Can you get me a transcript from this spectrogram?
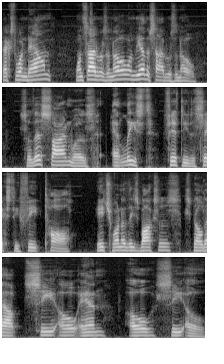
Next one down, one side was an O and the other side was an O. So this sign was at least 50 to 60 feet tall. Each one of these boxes spelled out C O N O C O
